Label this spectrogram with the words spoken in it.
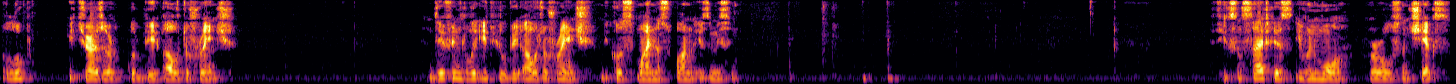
Loop iterator could be out of range. Definitely it will be out of range because minus 1 is missing. Fix has even more rules and checks.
